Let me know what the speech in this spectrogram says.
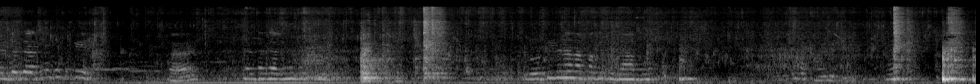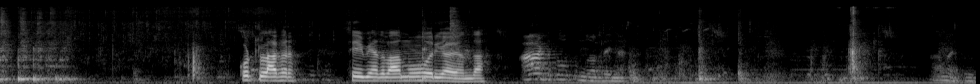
ਅੰਦਰ ਜਾ ਕੇ ਕੁੱਟ ਕੇ। ਹੈ? ਅੰਦਰ ਜਾ ਕੇ ਕੁੱਟ ਰੋਟੀ ਦੇ ਨਾਲ ਆਪਾਂ ਕਿੱਥੇ ਜਾ ਦੂੰ ਕੁੱਟ ਲਾ ਫਿਰ। ਸੇਵੀਆਂ ਤੋਂ ਬਾਅਦ ਮੂੰਹ ਹੋਰੀ ਆ ਜਾਂਦਾ। ਆ ਅੱਡ ਤੋਂ ਤੂੰ ਨਾਲ ਲੈਣਾ ਆ ਮੈਂ ਤੂੰ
